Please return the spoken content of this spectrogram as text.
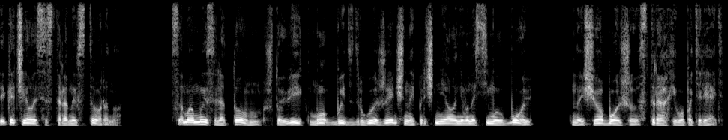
и качалась из стороны в сторону. Сама мысль о том, что Вик мог быть с другой женщиной, причиняла невыносимую боль, но еще большую — страх его потерять.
